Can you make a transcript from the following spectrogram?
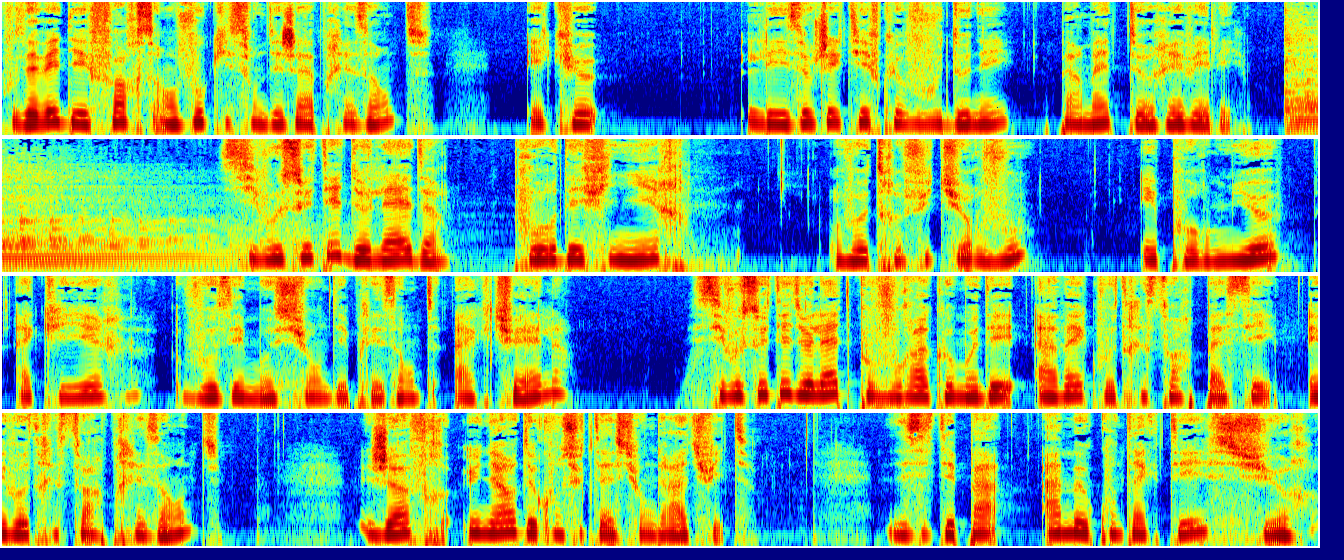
Vous avez des forces en vous qui sont déjà présentes et que les objectifs que vous vous donnez permettent de révéler. Si vous souhaitez de l'aide pour définir votre futur vous et pour mieux accueillir vos émotions déplaisantes actuelles, si vous souhaitez de l'aide pour vous raccommoder avec votre histoire passée et votre histoire présente, j'offre une heure de consultation gratuite. N'hésitez pas à me contacter sur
